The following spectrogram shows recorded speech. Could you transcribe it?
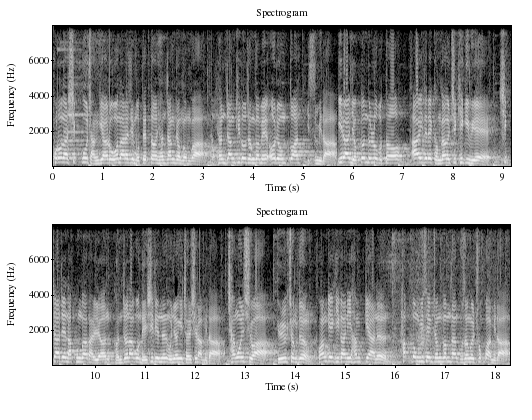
코로나19 장기화로 원활하지 못했던 현장 점검과 현장 지도 점검의 어려움 또한 있습니다. 이러한 여건 들로부터 아이들의 건강을 지키기 위해 식자재 납품과 관련 건전하고 내실 있는 운영이 절실합니다. 창원시와 교육청 등 관계기관이 함께하는 합동위생점검단 구성을 촉구합니다.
